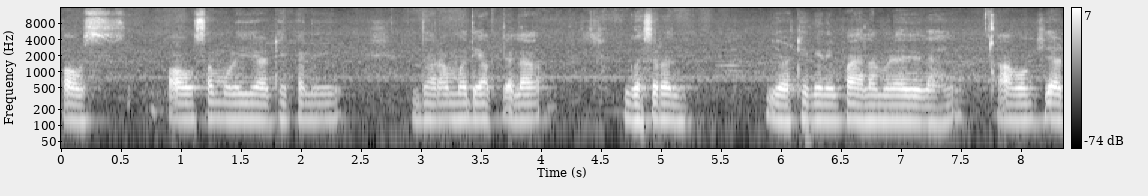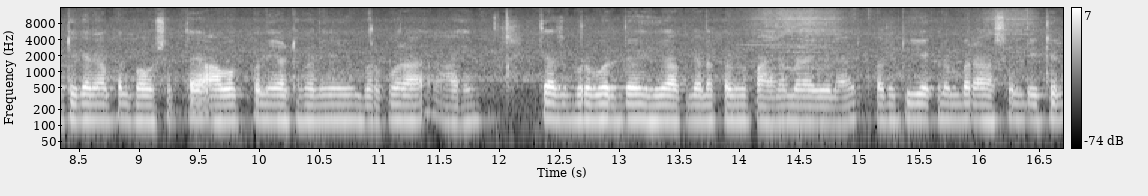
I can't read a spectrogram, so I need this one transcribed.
पाऊस पावसामुळे या ठिकाणी दरामध्ये आपल्याला घसरण या ठिकाणी पाहायला मिळालेलं आहे. आवक या ठिकाणी आपण पाहू शकता आवक पण या ठिकाणी भरपूर आहे. त्याचबरोबर दर हे आपल्याला कमी पाहायला मिळालेलं आहे. क्वालिटी एक नंबर असून देखील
